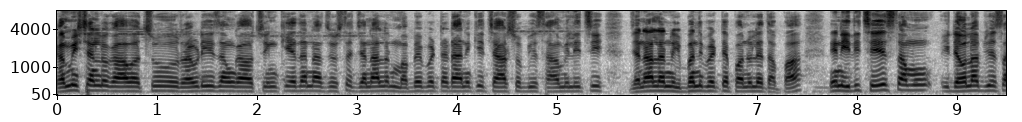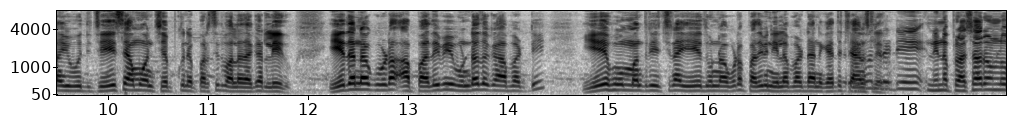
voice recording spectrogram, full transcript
కమిషన్లు కావచ్చు రౌడీజం కావచ్చు ఇంకేదన్నా చూస్తే జనాలను మభ్యపెట్టడానికి చార్సో బీస్ హామీలు ఇచ్చి జనాలను ఇబ్బంది పెట్టే పనులే తప్ప నేను ఇది చేస్తాము ఇది డెవలప్ చేస్తాము ఇది చేసాము అని చెప్పుకునే పరిస్థితి వాళ్ళ దగ్గర లేదు. ఏదన్నా కూడా ఆ పదవి ఉండదు కాబట్టి ఏ హోంమంత్రి ఇచ్చినా ఏది ఉన్నా కూడా పదవి నిలబడడానికి అయితే ఛాన్స్ లేదు. నిన్న ప్రచారంలో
